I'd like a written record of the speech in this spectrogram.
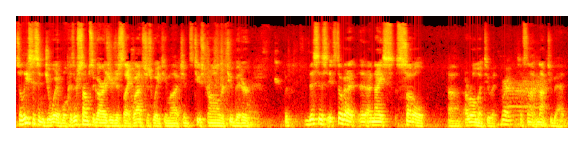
So at least it's enjoyable because there's some cigars you're just like well that's just way too much it's too strong or too bitter. But this is it's still got a, a nice subtle uh, aroma to it. Right. so it's not not too bad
